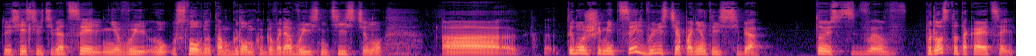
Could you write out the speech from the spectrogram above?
То есть, если у тебя цель не вы, условно, там, громко говоря, выяснить истину, а ты можешь иметь цель вывести оппонента из себя. То есть, просто такая цель.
